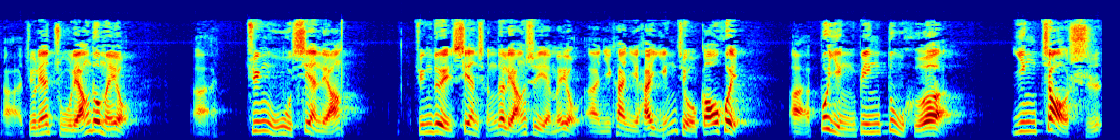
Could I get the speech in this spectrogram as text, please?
啊，就连主粮都没有，啊，军无献粮，军队现成的粮食也没有，啊，你看你还饮酒高会，啊，不引兵渡河，因赵食，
